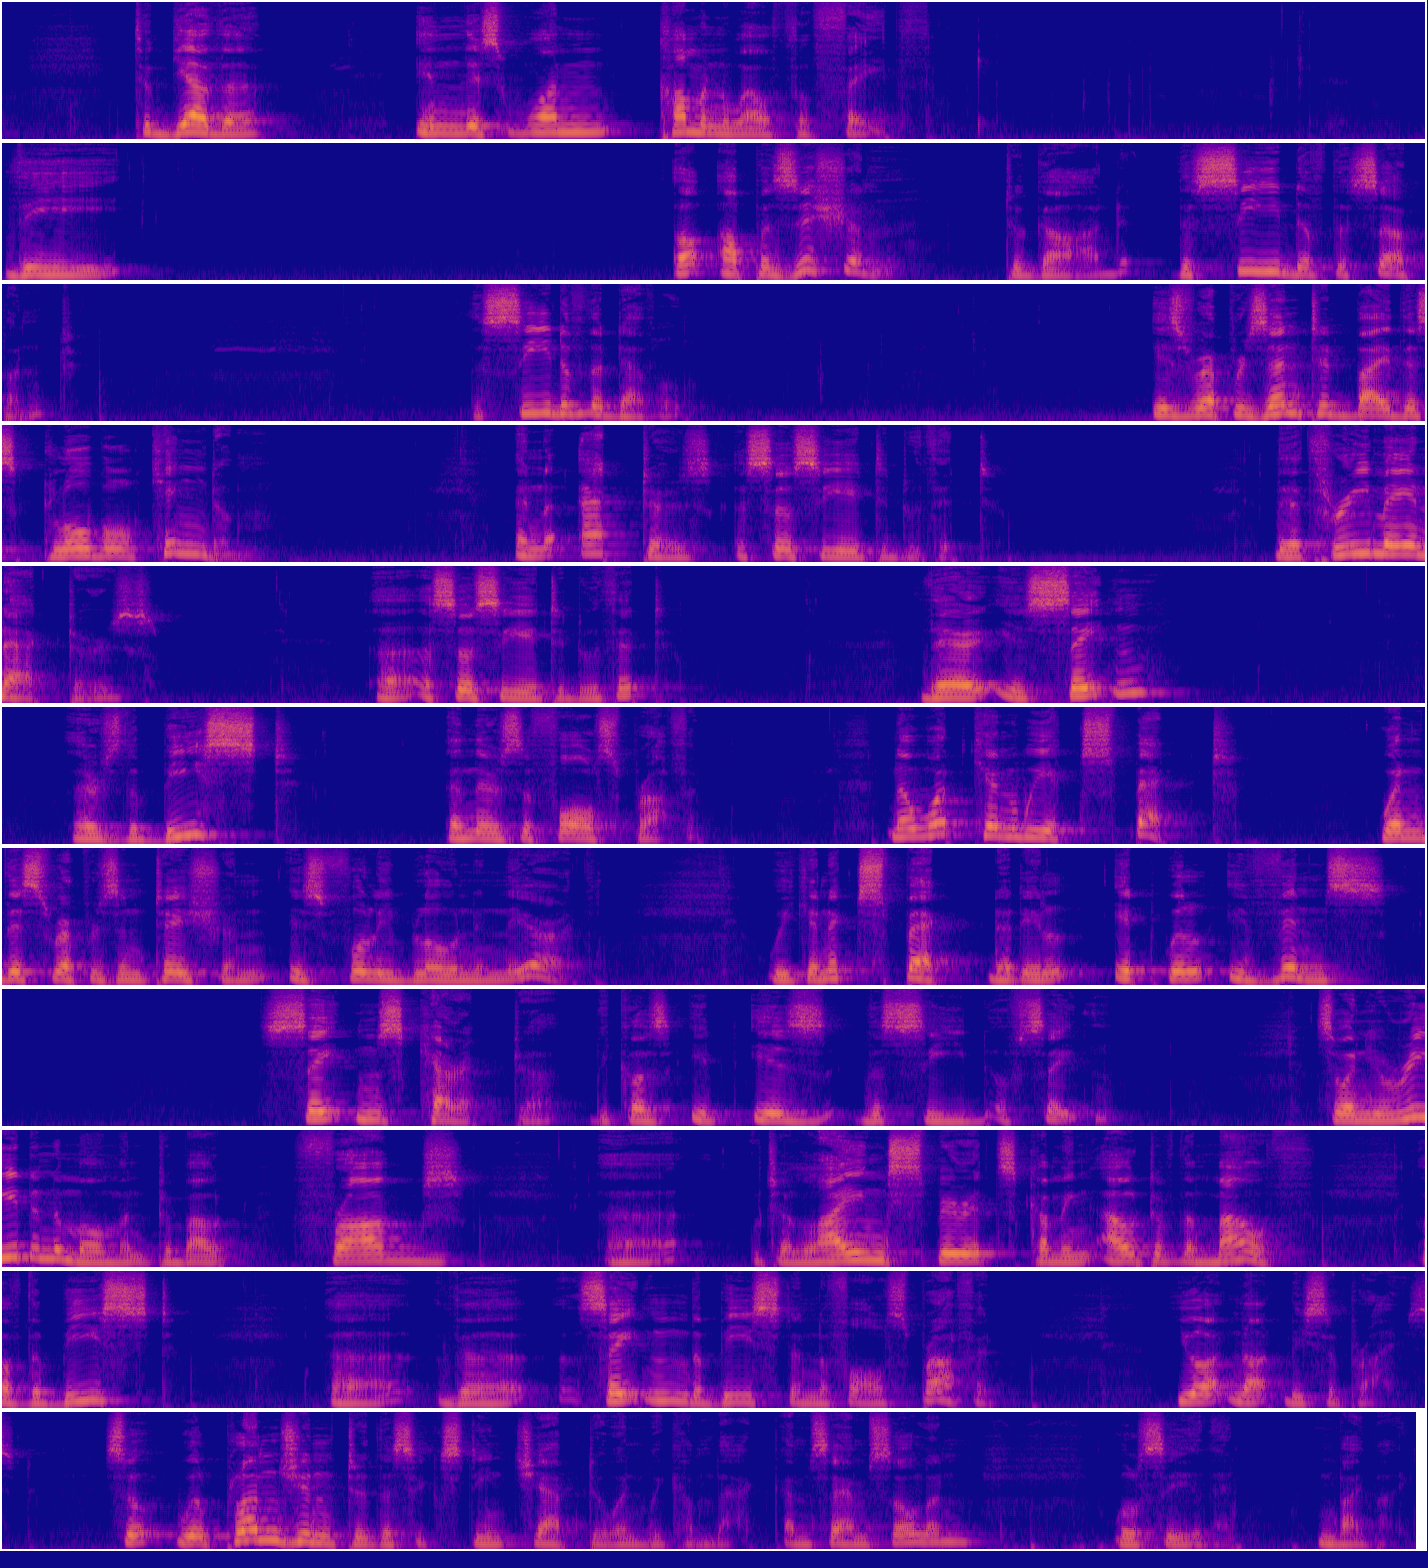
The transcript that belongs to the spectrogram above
together in this one commonwealth of faith. The opposition to God, the seed of the serpent, the seed of the devil, is represented by this global kingdom and the actors associated with it. There are three main actors uh, associated with it. There is Satan, there's the beast, and there's the false prophet. Now, what can we expect when this representation is fully blown in the earth? We can expect that it will evince Satan's character because it is the seed of Satan. So when you read in a moment about frogs, uh, which are lying spirits coming out of the mouth of the beast, uh, the Satan, the beast, and the false prophet, you ought not be surprised. So we'll plunge into the 16th chapter when we come back. I'm Sam Soleyn. We'll see you then. Bye bye.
